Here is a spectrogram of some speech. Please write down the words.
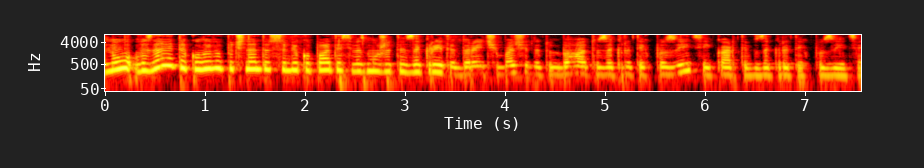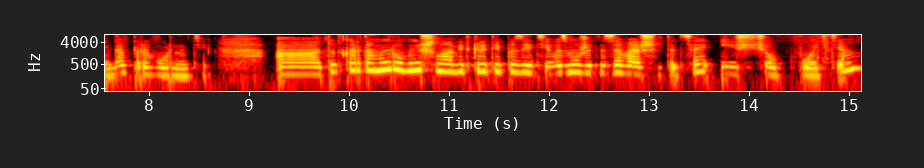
Ну, ви знаєте, коли ви почнете собі копатись, ви зможете закрити. До речі, бачите, тут багато закритих позицій, карти в закритих позиціях, да, перегорнуті. А тут карта миру вийшла в відкритій позиції. Ви зможете завершити це і що потім.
